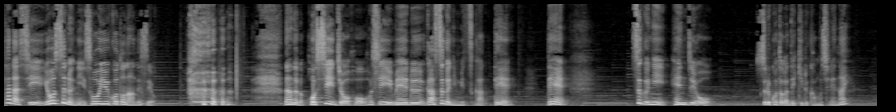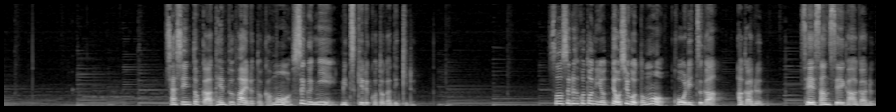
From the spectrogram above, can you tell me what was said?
ただし、要するにそういうことなんですよ。なんだろう、欲しい情報、欲しいメールがすぐに見つかって、で、すぐに返事をすることができるかもしれない。写真とか添付ファイルとかもすぐに見つけることができる。そうすることによってお仕事も効率が上がる生産性が上がる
